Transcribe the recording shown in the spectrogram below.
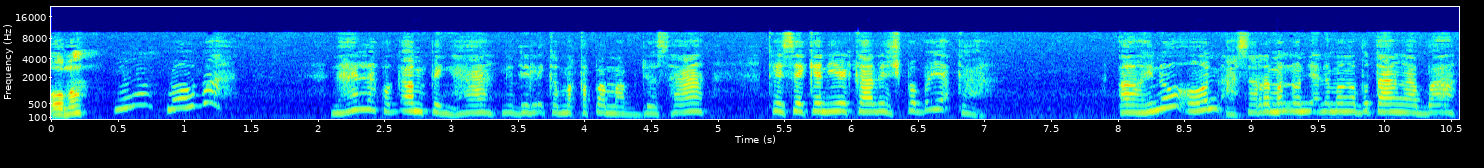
oh, ma. Hmm, mao ba? Nala pag-amping ha, nga dili ka makapamabdos ha. Kay second year college pa baya ka. Ah, hinoon, asa raman unya ng mga butanga ba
